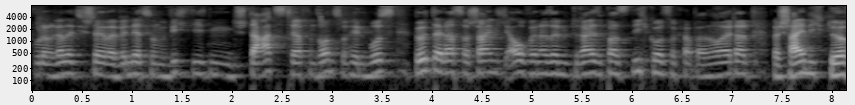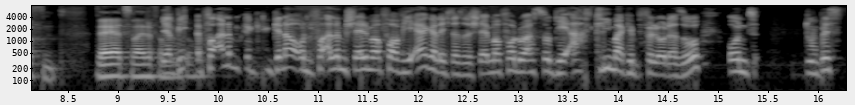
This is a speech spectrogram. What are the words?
wo dann relativ schnell, weil wenn der zu einem wichtigen Staatstreffen sonst wo hin muss, wird er das wahrscheinlich auch, wenn er seinen Reisepass nicht kurz vor knapp erneuert hat, wahrscheinlich dürfen. Wäre jetzt meine Vermutung. Ja, wie, vor allem, äh, genau, und vor allem stell dir mal vor, wie ärgerlich das ist. Stell dir mal vor, du hast so G8-Klimagipfel oder so und du bist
